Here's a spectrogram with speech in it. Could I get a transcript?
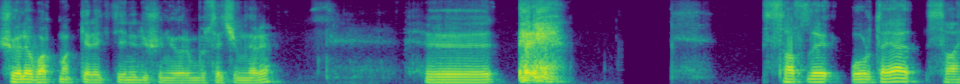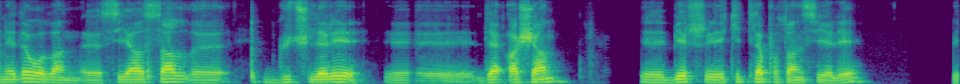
şöyle bakmak gerektiğini düşünüyorum bu seçimlere. Saflı ortaya sahnede olan e, siyasal e, güçleri e, de aşan e, bir e, kitle potansiyeli e,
